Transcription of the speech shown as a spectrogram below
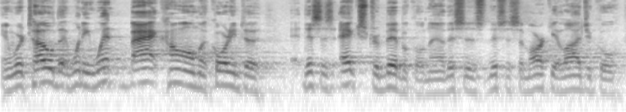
And we're told that when he went back home, according to this is extra biblical now, this is, this is some archaeological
